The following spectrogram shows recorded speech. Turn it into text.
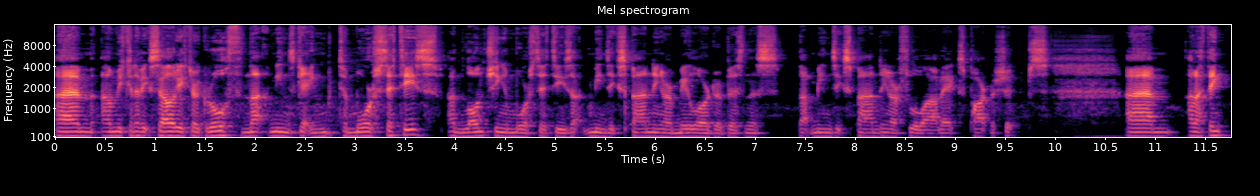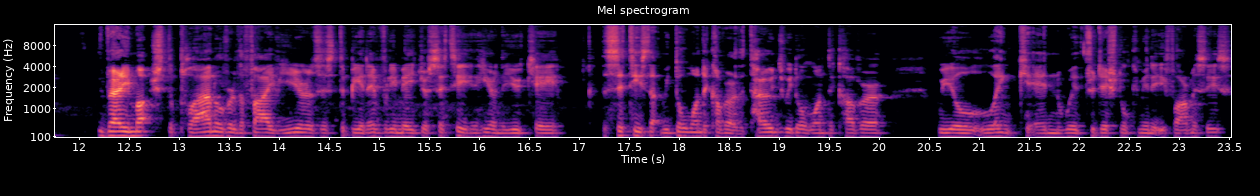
Um, and we can have accelerate our growth, and that means getting to more cities and launching in more cities. That means expanding our mail order business. That means expanding our Flow RX partnerships. Um, and I think very much the plan over the five years is to be in every major city here in the UK. The cities that we don't want to cover, the towns we don't want to cover, we'll link in with traditional community pharmacies.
